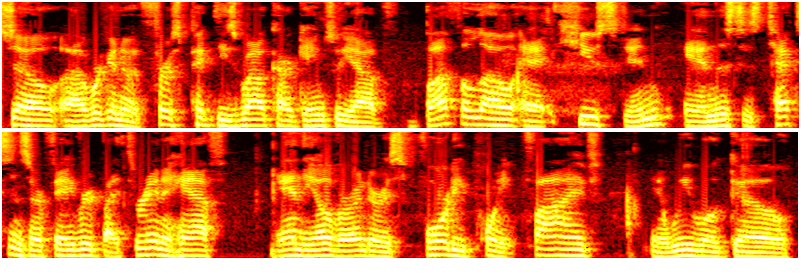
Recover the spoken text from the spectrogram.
So uh, we're going to first pick these wild card games. We have Buffalo at Houston, and this is Texans are favored by three and a half, and the over under is forty point five. And we will go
